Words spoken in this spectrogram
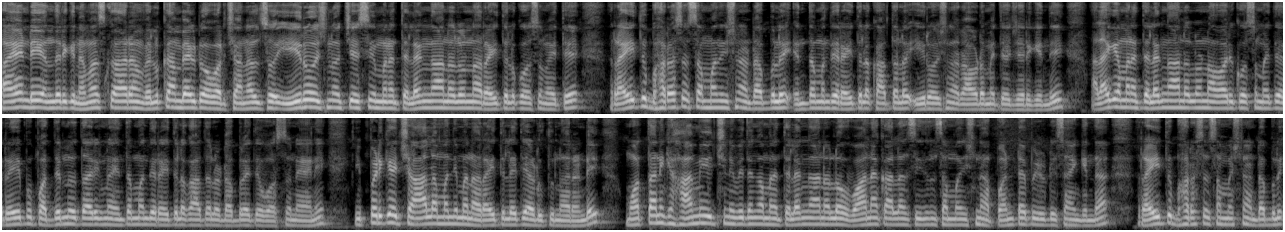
హాయ్ అండి అందరికీ నమస్కారం. Welcome back to our channel. So ఈ రోజున వచ్చేసి మన తెలంగాణలో ఉన్న రైతుల కోసం అయితే రైతు భరోసా సంబంధించిన డబ్బులు ఎంతమంది రైతుల ఖాతాలో ఈ రోజున రావడం అయితే జరిగింది. అలాగే మన తెలంగాణలో ఉన్న వారి కోసం అయితే రేపు పద్దెనిమిదో తారీఖున ఎంతమంది రైతుల ఖాతాలో డబ్బులు అయితే వస్తున్నాయని ఇప్పటికే చాలామంది మన రైతులు అయితే అడుగుతున్నారండి. మొత్తానికి హామీ ఇచ్చిన విధంగా మన తెలంగాణలో వానాకాలం సీజన్ సంబంధించిన పంట పిడుటి సాయం కింద రైతు భరోసా సంబంధించిన డబ్బులు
